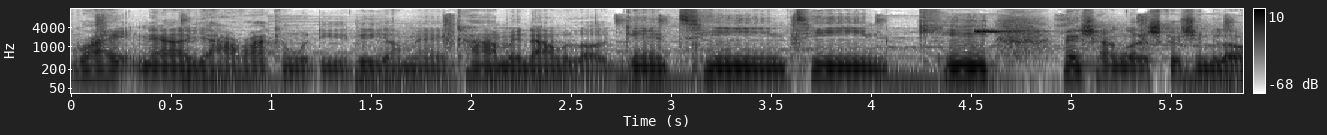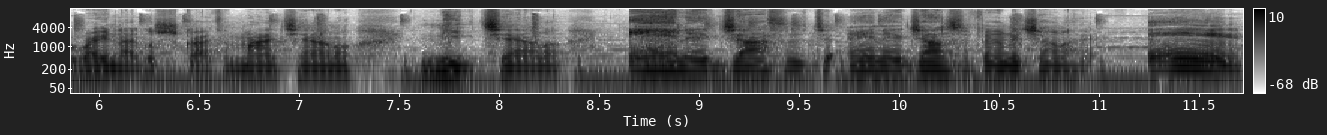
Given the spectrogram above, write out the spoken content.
right now. Y'all rocking with these videos, man. Comment down below again, team, team, king. Make sure I go in the description below right now. Go subscribe to my channel, Nique channel, and that Johnson and that Johnson family channel. And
